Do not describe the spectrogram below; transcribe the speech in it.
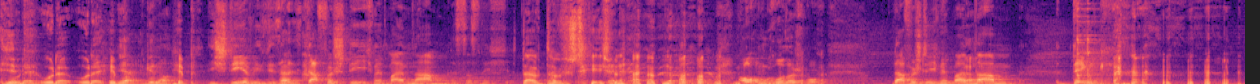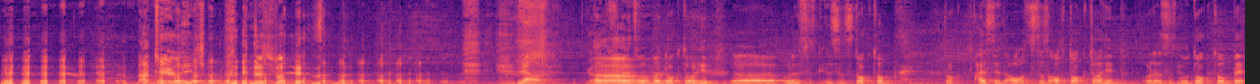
Hip. Oder, oder, oder Hip. ja, genau. Hip. Ich stehe, wie gesagt, dafür stehe ich mit meinem Namen, ist das nicht? Da, dafür stehe ich mit einem Auch ein großer Spruch. Dafür stehe ich mit meinem Namen Denk. Natürlich. Ja. Also vielleicht sollten wir Dr. Hip, äh, oder ist es, ist es Dr. Dok, heißt der auch, ist das auch Dr. Hip oder ist es nur Dr. Be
